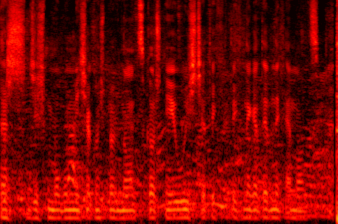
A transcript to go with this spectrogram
też gdzieś mogą mieć jakąś pewną odskocznię i ujście tych, tych negatywnych emocji.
